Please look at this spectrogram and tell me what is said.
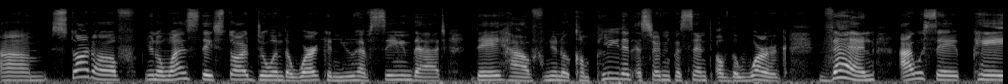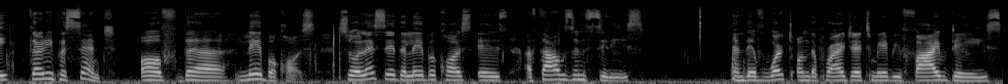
um, start off, you know, once they start doing the work and you have seen that they have, you know, completed a certain percent of the work, then I would say pay 30% of the labor cost. So let's say the labor cost is a thousand cedis and they've worked on the project maybe five days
